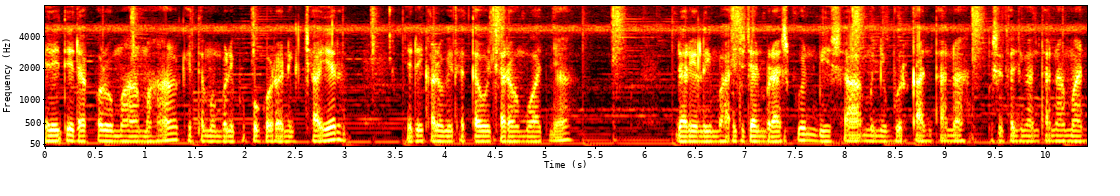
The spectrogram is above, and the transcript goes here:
Jadi tidak perlu mahal-mahal kita membeli pupuk organik cair. Jadi kalau kita tahu cara membuatnya dari limbah dan beras pun bisa menyuburkan tanah beserta dengan tanaman.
